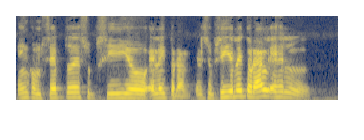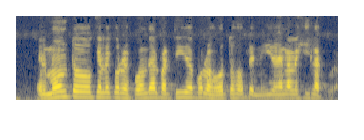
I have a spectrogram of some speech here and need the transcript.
en concepto de subsidio electoral. El subsidio electoral es el, monto que le corresponde al partido por los votos obtenidos en la legislatura.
